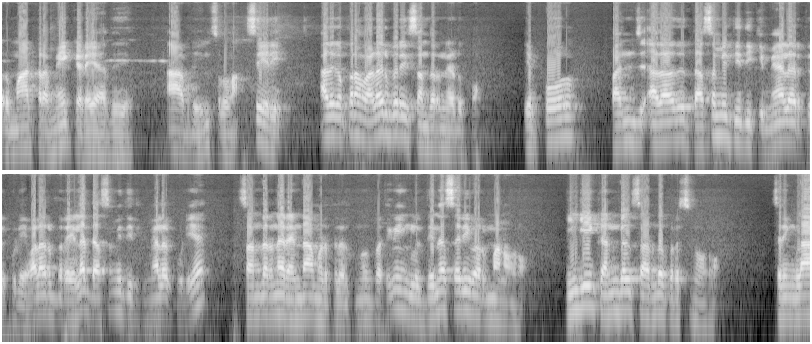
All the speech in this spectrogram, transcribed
ஒரு மாற்றமே கிடையாது அப்படின்னு சொல்லலாம். சரி அதுக்கப்புறம் வளர்பிறை சந்திரன் எடுப்போம். எப்போது பஞ்ச அதாவது தசமி திதிக்கு மேலே இருக்கக்கூடிய வளர்பிறையில் தசமி திதிக்கு மேலே இருக்கக்கூடிய சந்திரனை ரெண்டாம் இடத்துல இருக்கும்போது பார்த்தீங்கன்னா எங்களுக்கு தினசரி வருமானம் வரும். இங்கேயும் கண்கள் சார்ந்த பிரச்சனை வரும். சரிங்களா?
